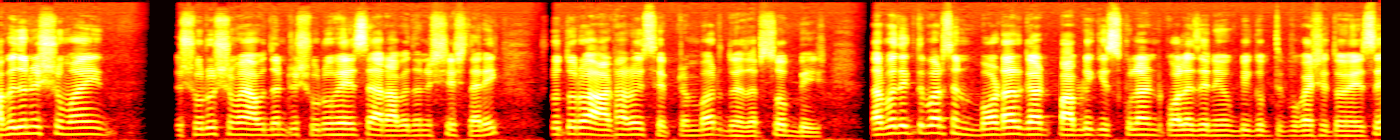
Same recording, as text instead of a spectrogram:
আবেদনের সময় শুরুর সময় আবেদনটি শুরু হয়েছে আর আবেদনের শেষ তারিখ সতেরো আঠারোই সেপ্টেম্বর দু হাজার চব্বিশ। তারপর দেখতে পাচ্ছেন, border guard public school and কলেজে নিয়োগ বিজ্ঞপ্তি প্রকাশিত হয়েছে।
